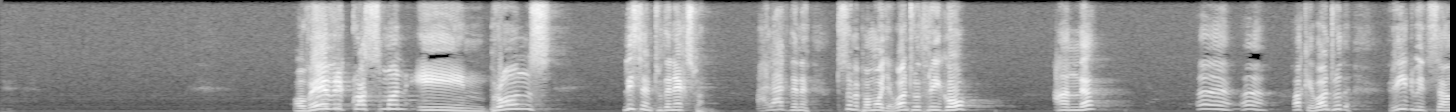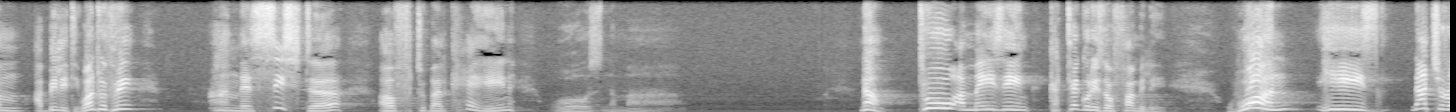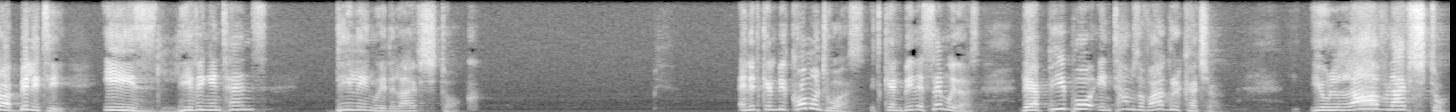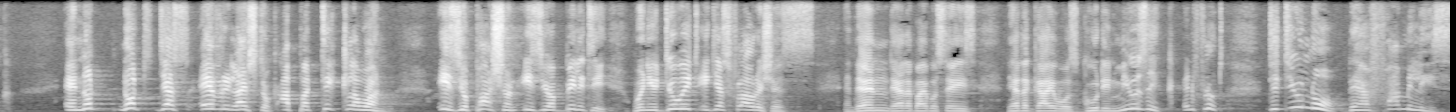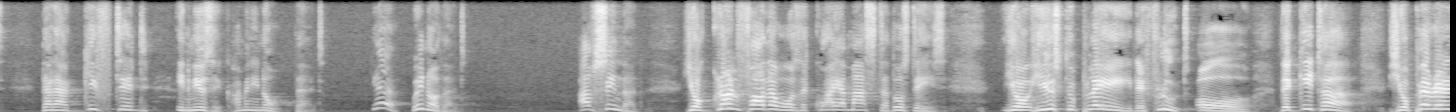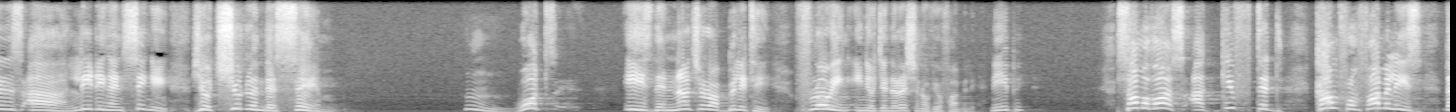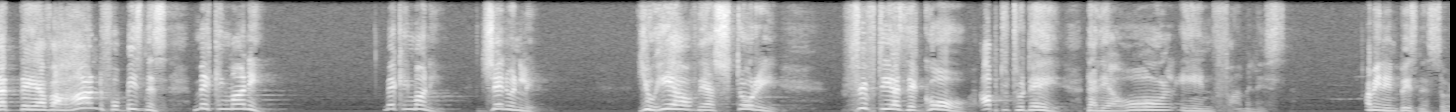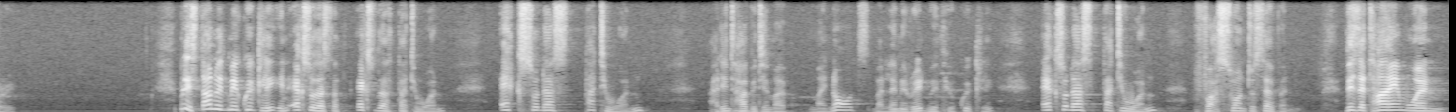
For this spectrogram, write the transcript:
Of every craftsman in bronze, listen to the next one. I like the next. Tusome pamoja. One, two, three, go. And the, uh, uh, okay, one, two, read with some ability. One, two, three. And the sister of Tubal Cain was Naamah. Now, two amazing categories of family. One, his natural ability is living in tents, dealing with livestock. And it can be common to us. It can be the same with us. There are people in terms of agriculture. You love livestock. And not, not just every livestock, a particular one is your passion, is your ability. When you do it, it just flourishes. And then the other Bible says the other guy was good in music and flute. Did you know there are families that are gifted in music? How many know that? Yeah, we know that. I've seen that. Your grandfather was a choir master those days. Your, he used to play the flute or the guitar. Your parents are leading and singing. Your children the same. Hmm. What is the natural ability flowing in your generation of your family? Ni ipi? Some of us are gifted, come from families that they have a hand for business, making money. Making money, genuinely. You hear of their story 50 years ago up to today that they are all in families. I mean, in business, sorry. Please stand with me quickly in Exodus, Exodus 31. Exodus 31. I didn't have it in my, my notes, but let me read with you quickly. Exodus 31, verse 1 to 7. This is a time when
